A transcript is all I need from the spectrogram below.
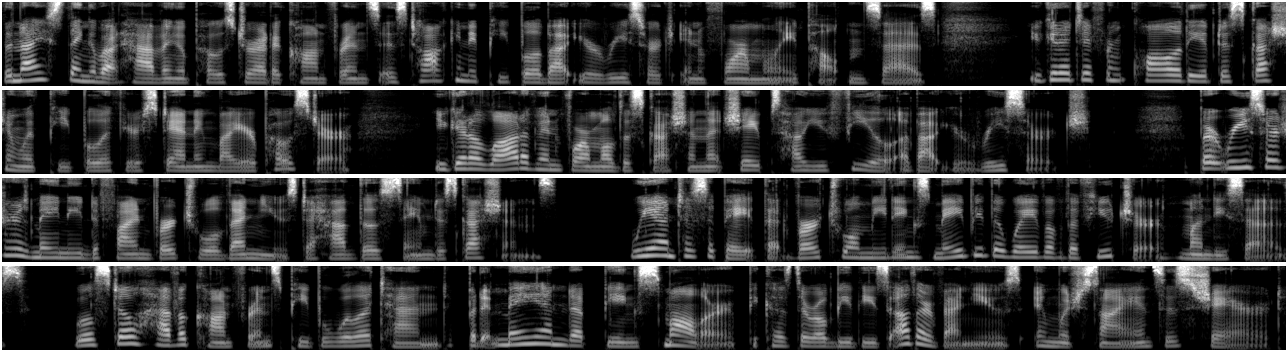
The nice thing about having a poster at a conference is talking to people about your research informally, Pelton says. You get a different quality of discussion with people if you're standing by your poster. You get a lot of informal discussion that shapes how you feel about your research. But researchers may need to find virtual venues to have those same discussions. We anticipate that virtual meetings may be the wave of the future, Mundy says. We'll still have a conference people will attend, but it may end up being smaller because there will be these other venues in which science is shared.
